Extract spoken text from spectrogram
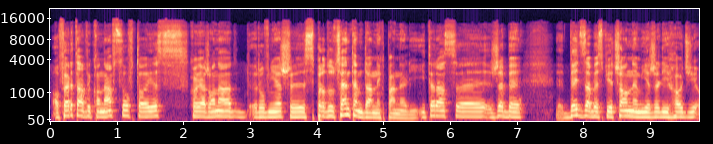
Oferta wykonawców to jest skojarzona również y, z producentem danych paneli. I teraz, y, żeby być zabezpieczonym, jeżeli chodzi o,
